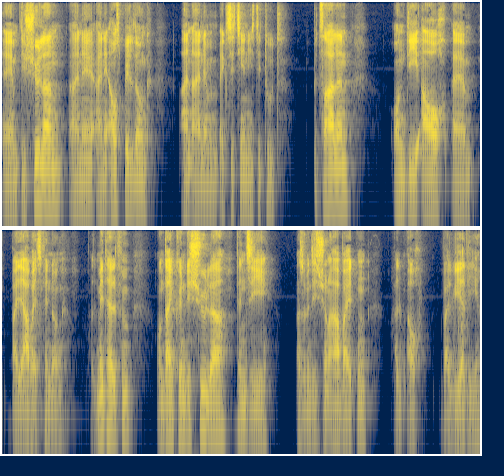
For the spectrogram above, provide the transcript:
ähm, die Schülern eine, eine Ausbildung an einem existierenden Institut bezahlen und die auch ähm, bei der Arbeitsfindung halt mithelfen. Und dann können die Schüler, wenn sie, also wenn sie schon arbeiten, halt auch, weil wir die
